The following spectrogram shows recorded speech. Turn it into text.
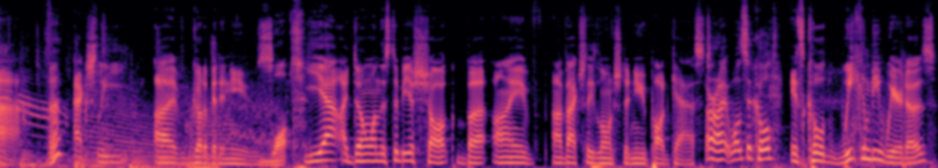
Ah. Huh? Actually, I've got a bit of news. What? Yeah, I don't want this to be a shock, but I've I've actually launched a new podcast. All right, what's it called? It's called We Can Be Weirdos.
